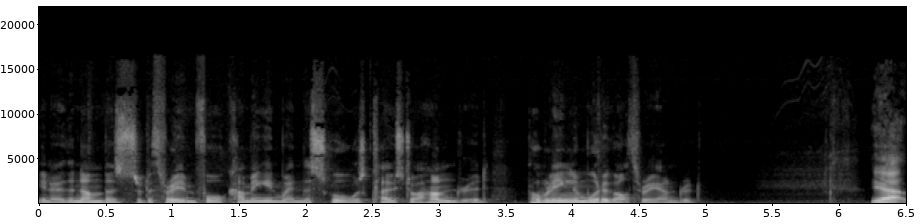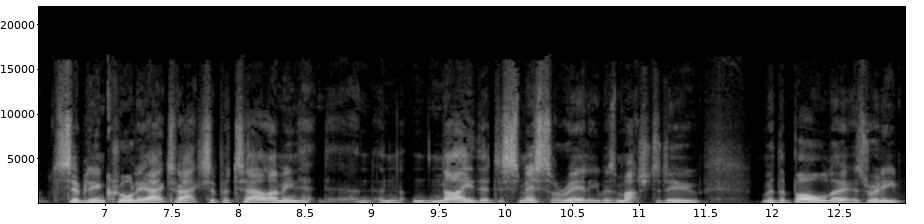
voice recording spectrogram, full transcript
you know the numbers sort of three and four coming in when the score was close to 100, probably England would have got 300. Yeah, Sibley and Crawley out to Axar Patel. I mean, neither dismissal really was much to do with the bowler. It was really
